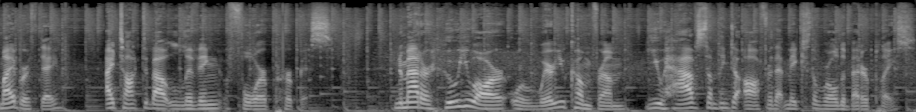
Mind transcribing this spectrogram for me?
my birthday, I talked about living for purpose. No matter who you are or where you come from, you have something to offer that makes the world a better place.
